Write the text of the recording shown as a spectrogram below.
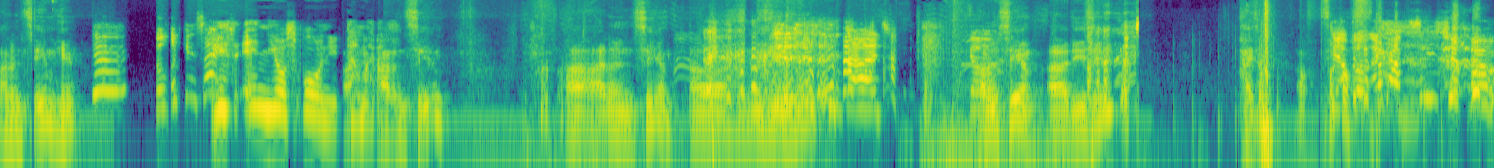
I don't see him here. Go look inside. He's in your spawn, you dumbass. I, I don't see him. Uh, I don't see him. Uh, I don't see him. Uh, do you see him? Hide. Oh, fuck yeah, off. but I can't see shit now.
